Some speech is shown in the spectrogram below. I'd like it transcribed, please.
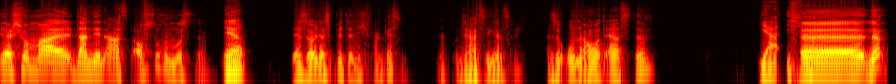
der schon mal dann den Arzt aufsuchen musste, Ja. der soll das bitte nicht vergessen. Ja, und da hat sie ganz recht. Also ohne Hautärzte. Ja, ich, Äh, ne?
